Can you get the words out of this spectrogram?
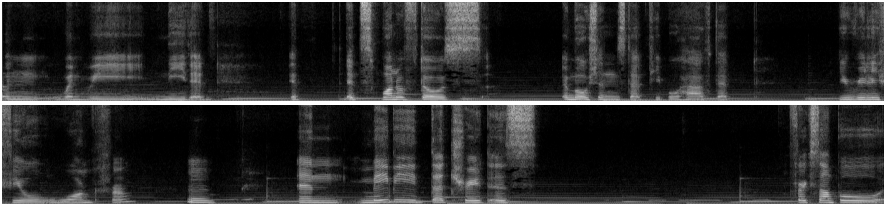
when when we need it. It it's one of those emotions that people have that you really feel warm from. Mm. And maybe that trait is for example,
